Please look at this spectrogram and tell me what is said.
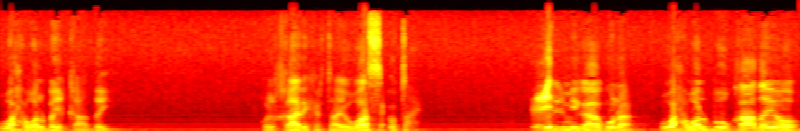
wax walbay qaaday. Way qaadi kartaayoo waasic u tahay. Cilmigaaguna wax walbuu qaadayoo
